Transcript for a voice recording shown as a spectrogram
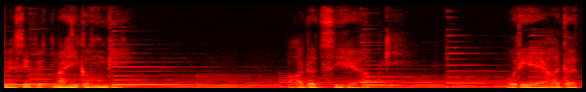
मैं सिर्फ़ इतना ही कहूँगी। आदत सी है आपकी। और ये आदत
